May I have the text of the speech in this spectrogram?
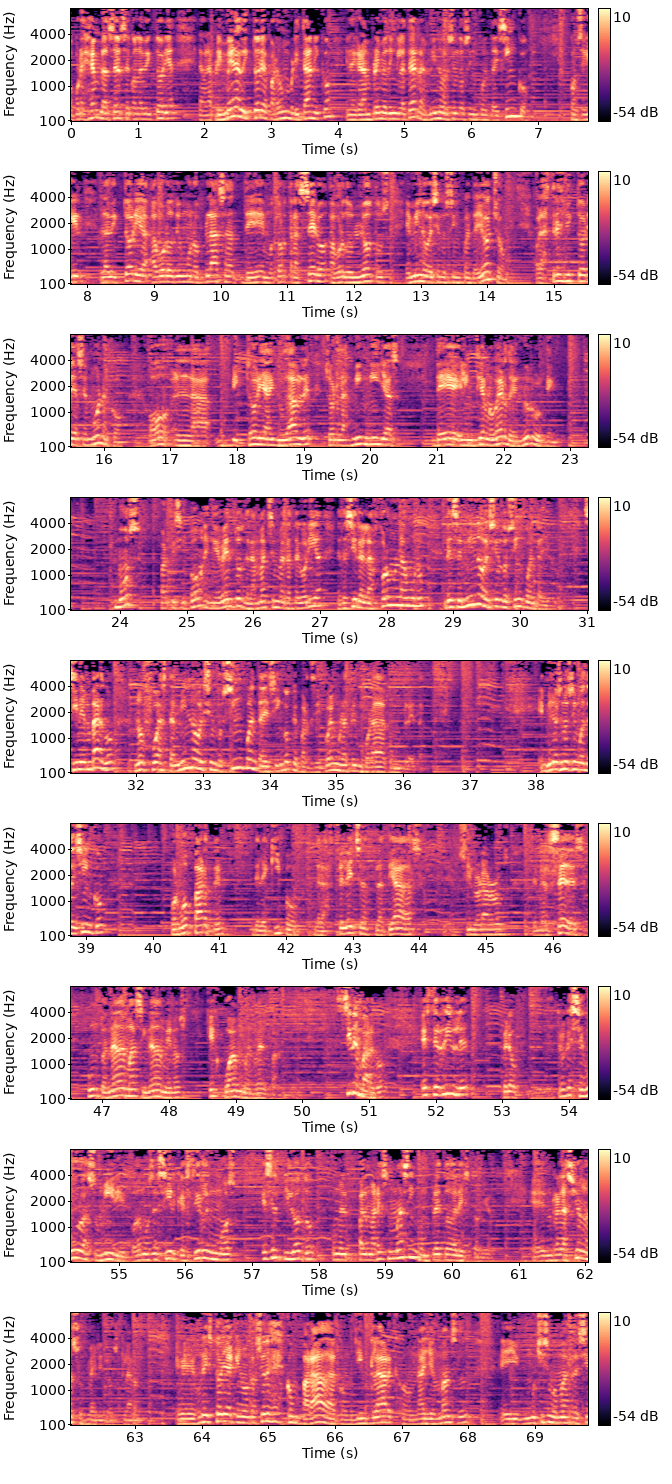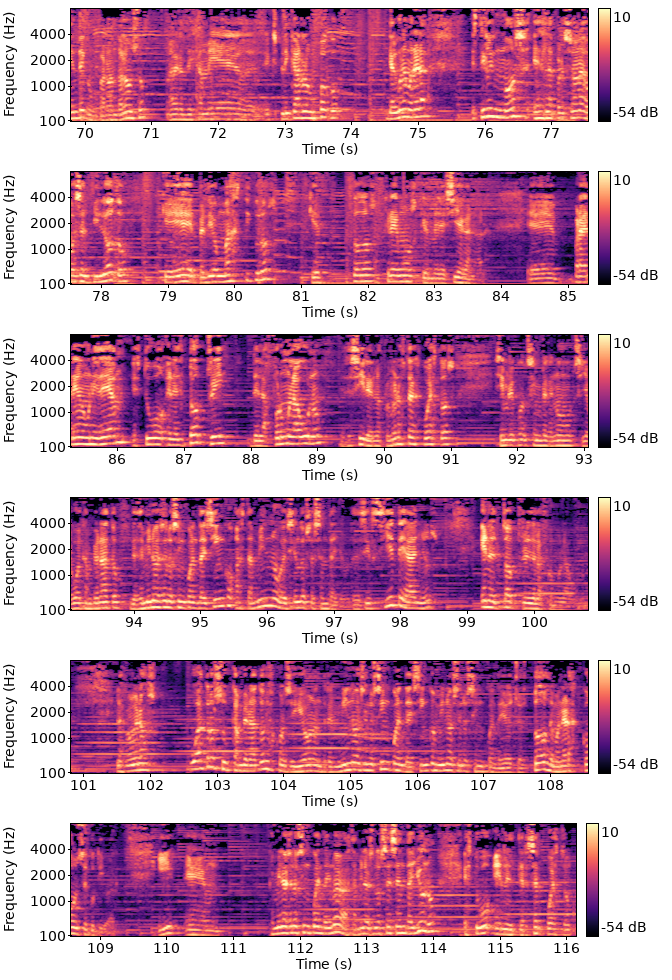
O por ejemplo hacerse con la victoria, la primera victoria para un británico en el Gran Premio de Inglaterra en 1955. Conseguir la victoria a bordo de un monoplaza de motor trasero a bordo de un Lotus en 1958. O las tres victorias en Mónaco. O la victoria indudable sobre las mil millas del Infierno Verde en Nürburgring. Moss participó en eventos de la máxima categoría, es decir, en la Fórmula 1 desde 1951. Sin embargo, no fue hasta 1955 que participó en una temporada completa. En 1955 formó parte del equipo de las flechas plateadas, de Silver Arrows, de Mercedes, junto a nada más y nada menos que Juan Manuel Fangio. Sin embargo, es terrible, pero creo que es seguro asumir y podemos decir que Stirling Moss es el piloto con el palmarés más incompleto de la historia, en relación a sus méritos, claro. Es una historia que en ocasiones es comparada con Jim Clark, con Nigel Mansell y muchísimo más reciente con Fernando Alonso. A ver, déjame eh, explicarlo un poco. De alguna manera, Stirling Moss es la persona o es el piloto que perdió más títulos que todos creemos que merecía ganar. Eh, para que tengan una idea, estuvo en el top 3 de la Fórmula 1, es decir, en los primeros tres puestos, siempre, siempre que no se llevó el campeonato, desde 1955 hasta 1961, es decir, 7 años en el top 3 de la Fórmula 1. Los primeros cuatro subcampeonatos los consiguió entre 1955 y 1958, todos de manera consecutiva. Y em, en 1959 hasta 1961 estuvo en el tercer puesto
